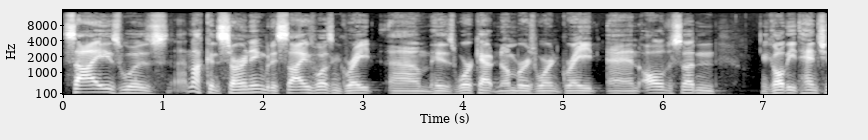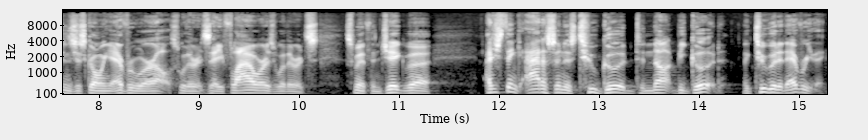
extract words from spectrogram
size was uh, not concerning, but his size wasn't great. Um, his workout numbers weren't great, and all of a sudden, like all the attention's just going everywhere else. Whether it's Zay Flowers, whether it's Smith-Njigba, I just think Addison is too good to not be good. Like too good at everything.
